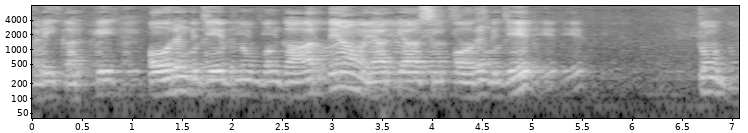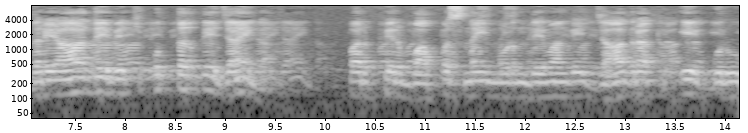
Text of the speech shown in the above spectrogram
ਖੜੀ ਕਰਕੇ ਔਰੰਗਜ਼ੇਬ ਨੂੰ ਬੰਗਾਰਦਿਆਂ ਹੋਇਆ ਕਿਹਾ ਸੀ? ਔਰੰਗਜ਼ੇਬ, ਤੂੰ ਦਰਿਆ ਦੇ ਵਿੱਚ ਉਤਰਦੇ ਜਾਏਗਾ, ਪਰ ਫਿਰ ਵਾਪਸ ਨਹੀਂ ਮੁੜਨ ਦੇਵਾਂਗੇ। ਯਾਦ ਰੱਖ, ਇਹ ਗੁਰੂ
